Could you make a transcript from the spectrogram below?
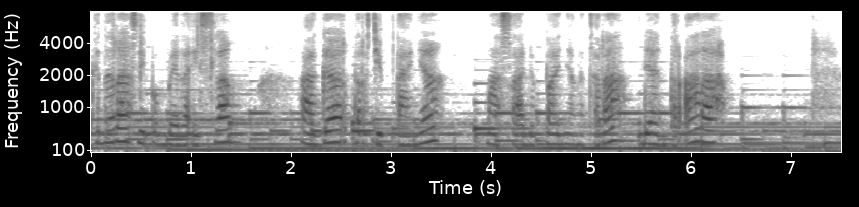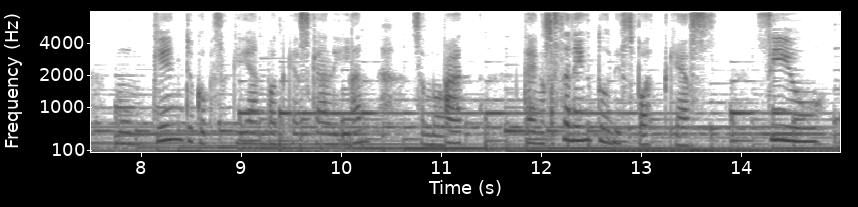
generasi pembela Islam, agar terciptanya masa depan yang cerah dan terarah. Mungkin cukup sekian podcast kali ini. Semoga thanks for listening to this podcast. See you.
